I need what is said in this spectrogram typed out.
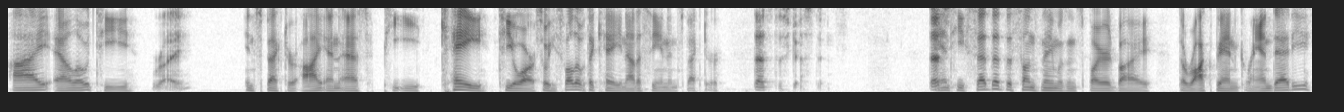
I L O T right. Inspector. I N S P E K T O R. So he spelled it with a K, not a C in Inspector. That's disgusting. That's and he said that the son's name was inspired by the rock band Grandaddy,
